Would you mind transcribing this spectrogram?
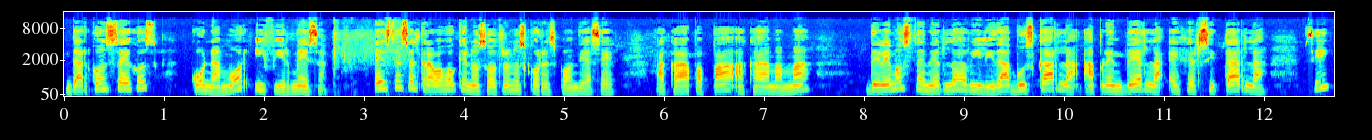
Dar consejos con amor y firmeza. Este es el trabajo que nosotros nos corresponde hacer. A cada papá, a cada mamá, debemos tener la habilidad, buscarla, aprenderla, ejercitarla, ¿sí?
